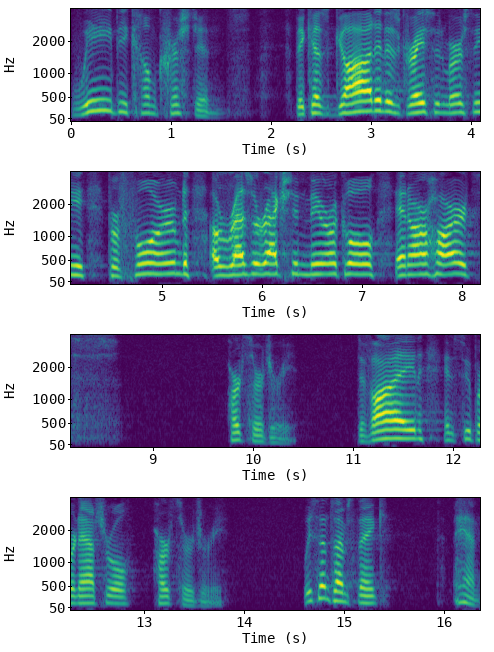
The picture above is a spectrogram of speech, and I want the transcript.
We become Christians because God, in His grace and mercy, performed a resurrection miracle in our hearts. Heart surgery, divine and supernatural heart surgery. We sometimes think, man,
